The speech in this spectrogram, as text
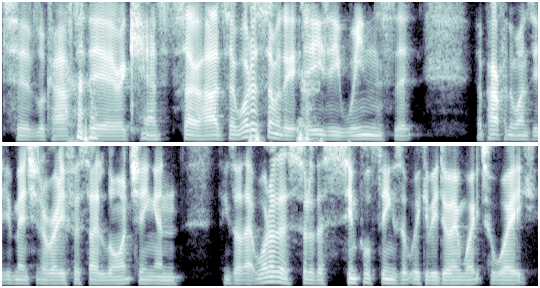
to look after their accounts it's so hard. So, what are some of the easy wins that, apart from the ones that you've mentioned already, for say launching and things like that? What are the sort of the simple things that we could be doing week to week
